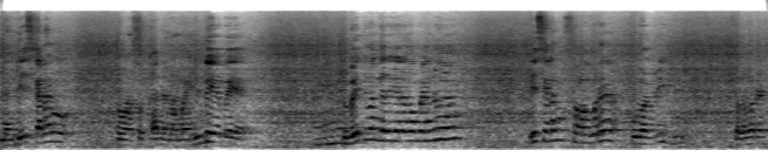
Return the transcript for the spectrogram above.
Nah dia sekarang termasuk ada namanya juga ya Bay ya? Hmm, Sebenarnya cuma gara-gara komen doang. Dia sekarang followernya puluhan ribu followernya.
